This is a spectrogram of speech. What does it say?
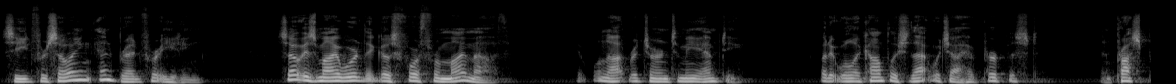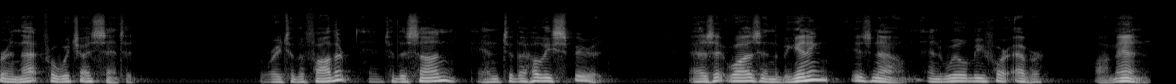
seed for sowing and bread for eating. So is my word that goes forth from my mouth. It will not return to me empty, but it will accomplish that which I have purposed, and prosper in that for which I sent it. Glory to the Father, and to the Son, and to the Holy Spirit, as it was in the beginning, is now, and will be forever. Amen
